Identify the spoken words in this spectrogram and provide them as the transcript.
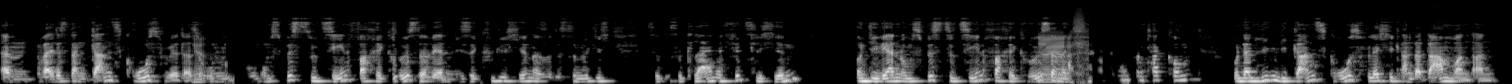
ähm, weil das dann ganz groß wird. Also ja. um, um, ums bis zu zehnfache größer werden diese Kügelchen. Also das sind wirklich so, so kleine Fitzelchen und die werden ums bis zu zehnfache größer, ja, ja. wenn sie in Kontakt kommen. Und dann liegen die ganz großflächig an der Darmwand an.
